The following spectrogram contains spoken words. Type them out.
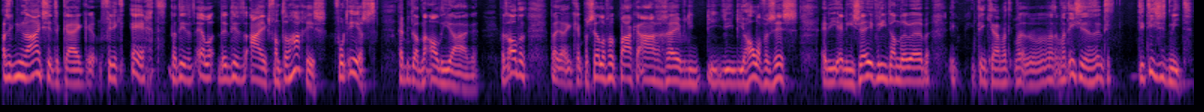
als ik nu naar Ajax zit te kijken, vind ik echt dat dit het, dit het Ajax van Ten Hag is. Voor het eerst heb ik dat na al die jaren. Ik, was altijd, nou ja, ik heb er zelf een paar keer aangegeven, die, die, die, die halve zes en die, en die zeven die dan... De, hebben. ik, ik denk, ja, wat, wat, wat, wat is dit? dit? Dit is het niet.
